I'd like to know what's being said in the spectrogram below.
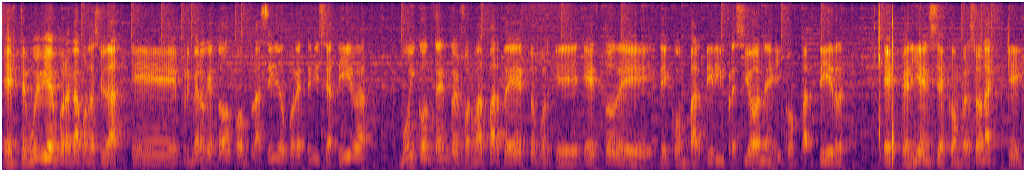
este, muy bien por acá por la ciudad. Eh, primero que todo, complacido por esta iniciativa, muy contento de formar parte de esto, porque esto de, compartir impresiones y compartir experiencias con personas que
